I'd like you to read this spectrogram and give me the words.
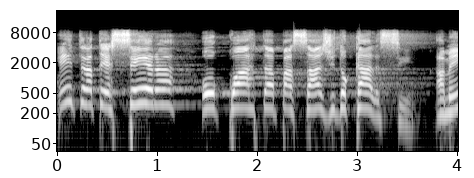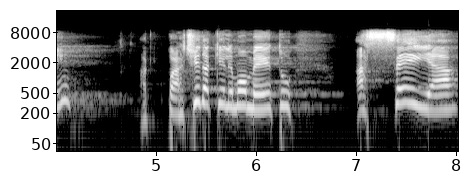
entre a terceira ou quarta passagem do cálice. Amém? A partir daquele momento, a ceia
